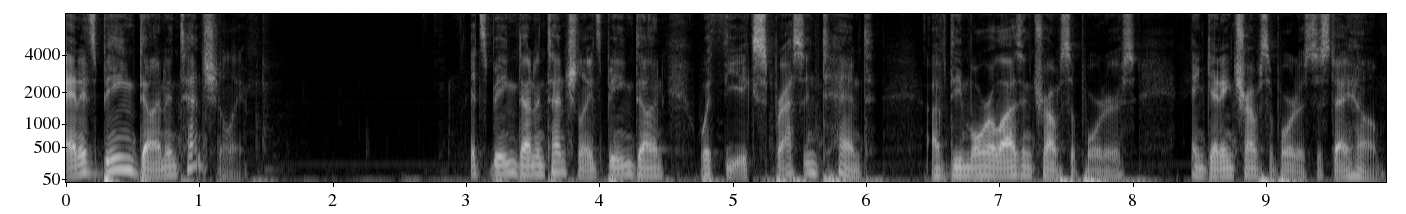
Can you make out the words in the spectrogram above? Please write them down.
and it's being done intentionally. It's being done intentionally. It's being done with the express intent of demoralizing Trump supporters and getting Trump supporters to stay home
